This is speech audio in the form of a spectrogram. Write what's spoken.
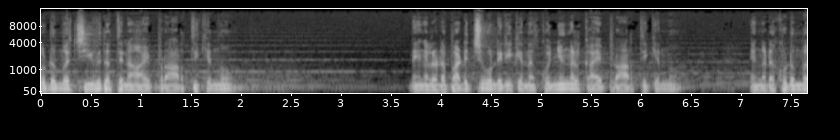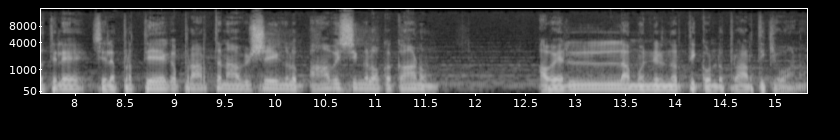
കുടുംബജീവിതത്തിനായി പ്രാർത്ഥിക്കുന്നു. നിങ്ങളുടെ പഠിച്ചുകൊണ്ടിരിക്കുന്ന കുഞ്ഞുങ്ങൾക്കായി പ്രാർത്ഥിക്കുന്നു. നിങ്ങളുടെ കുടുംബത്തിലെ ചില പ്രത്യേക പ്രാർത്ഥനാ വിഷയങ്ങളും ആവശ്യങ്ങളും ഒക്കെ കാണും. അവയെല്ലാം മുന്നിൽ നിർത്തിക്കൊണ്ട് പ്രാർത്ഥിക്കുവാണ്.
